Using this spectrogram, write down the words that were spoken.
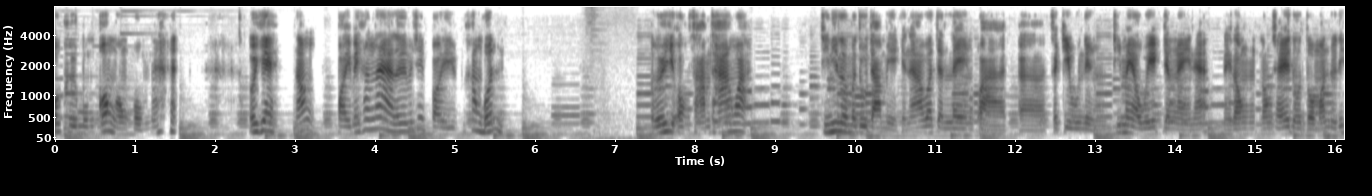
ก็คือมุมกล้องของผมนะ โอเค น้องปล่อยไปข้างหน้าเลยไม่ใช่ปล่อยข้างบน เอ้ยออกสามทางว่ะ ทีนี้เรามาดูดาเมจกันนะ ว่าจะแรงกว่าเอ่อสกิลหนึ่งที่ไม่เอาเวกยังไงนะไหนลองลองใช้โดนตัวมอนดูดิ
